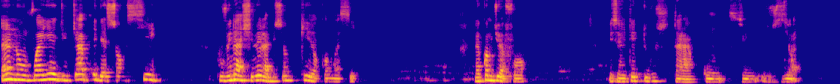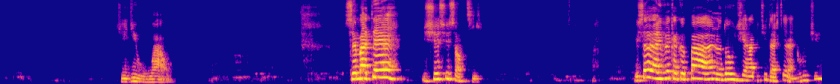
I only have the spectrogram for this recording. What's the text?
un envoyé du diable et des sorciers pour venir achever la mission qu'ils ont commencé. Mais comme Dieu est fort, ils ont été tous dans la confusion. J'ai dit, waouh. Ce matin, je suis sorti. Je suis arrivé quelque part à un endroit où j'ai l'habitude d'acheter la nourriture.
